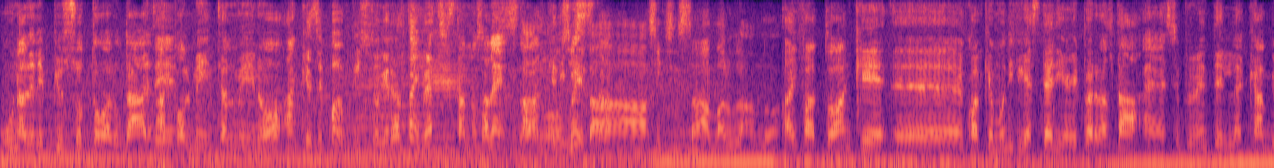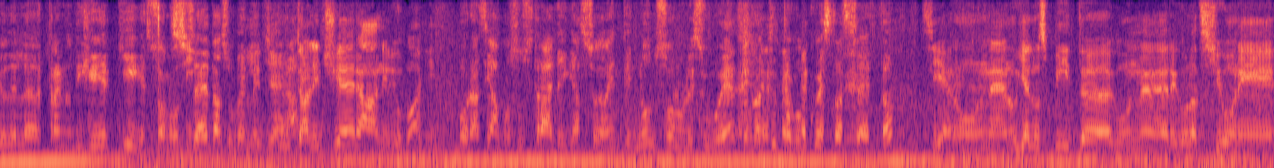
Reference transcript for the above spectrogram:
una delle più sottovalutate attualmente almeno, anche se poi ho visto che in realtà i prezzi stanno salendo Stanno- anche di questa. sta, sì, si sta valutando. Hai fatto anche eh, qualche modifica estetica che poi in realtà è semplicemente il cambio del treno di cerchi che sono Sì. Z super leggera. Ultraleggera negli opachi. Ora siamo su strade che assolutamente non sono le sue, soprattutto con questo assetto. Sì, è un, è uno yellow speed con eh, regolazione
